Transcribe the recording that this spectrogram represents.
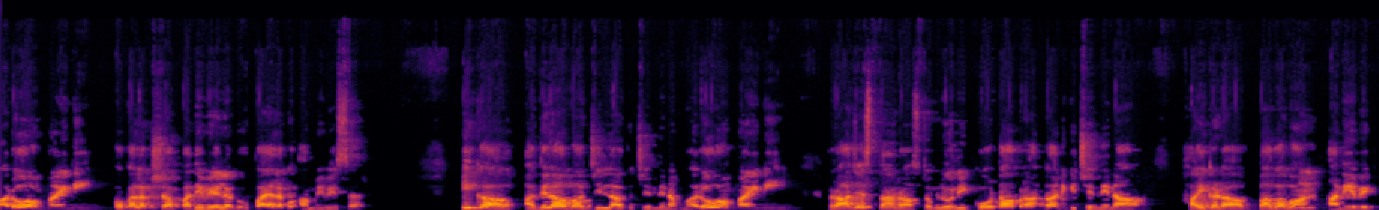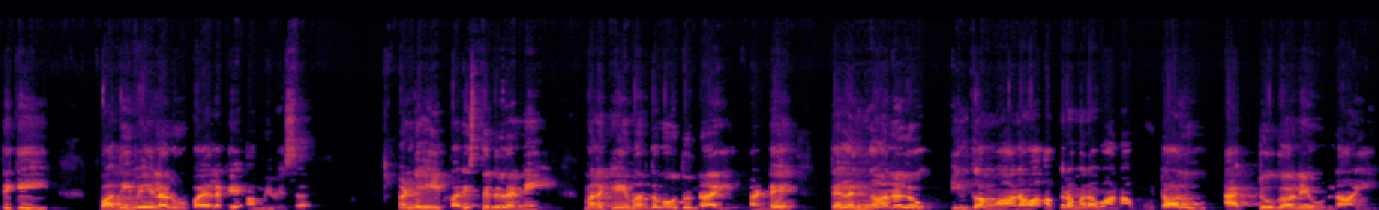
మరో అమ్మాయిని ఒక లక్ష పదివేల రూపాయలకు అమ్మివేశారు. ఇక ఆదిలాబాద్ జిల్లాకు చెందిన మరో అమ్మాయిని రాజస్థాన్ రాష్ట్రంలోని కోటా ప్రాంతానికి చెందిన ఇక్కడ భగవాన్ అనే వ్యక్తికి పదివేల రూపాయలకే అమ్మివేశారు అంటే ఈ పరిస్థితులన్నీ మనకేమర్థమవుతున్నాయి? అంటే తెలంగాణలో ఇంకా మానవ అక్రమ రవాణా ముఠాలు యాక్టివ్గానే ఉన్నాయి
